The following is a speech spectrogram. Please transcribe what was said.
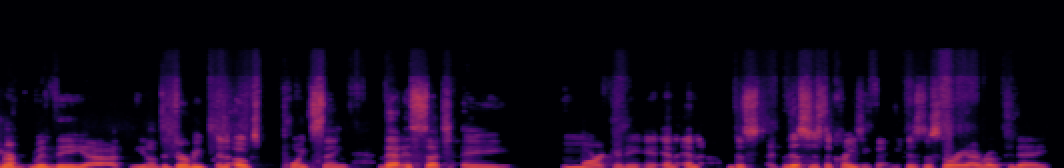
Sure. with with the uh, you know the Derby and Oaks points thing. That is such a marketing and and this this is the crazy thing is the story I wrote today.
